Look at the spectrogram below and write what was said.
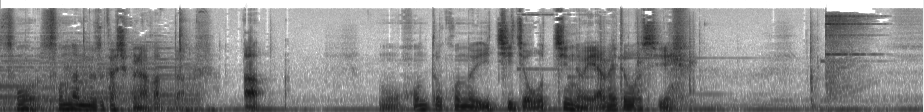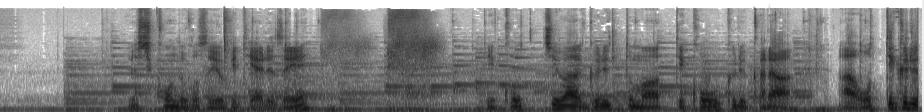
そ、そんな難しくなかった。あ、もうほんとこのいちいち落ちんのやめてほしい。よし、今度こそ避けてやるぜ。で、こっちはぐるっと回ってこう来るから、あ、追ってくる。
